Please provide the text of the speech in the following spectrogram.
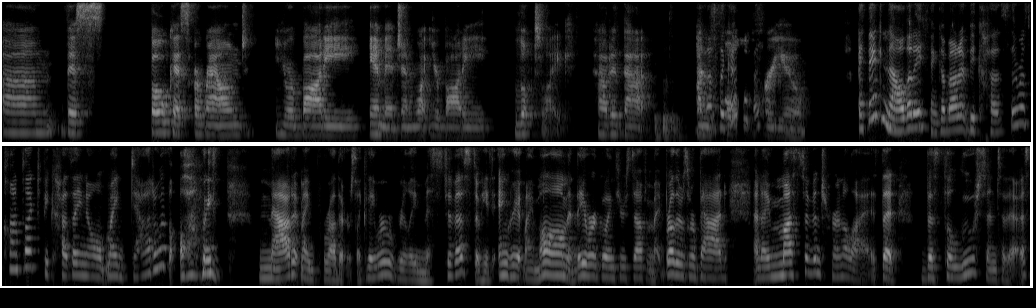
um, this focus around your body image and what your body looked like? How did that unfold for you? I think now that I think about it, because there was conflict, because I know my dad was always mad at my brothers. Like they were really mischievous. So he's angry at my mom and they were going through stuff and my brothers were bad. And I must have internalized that the solution to this,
